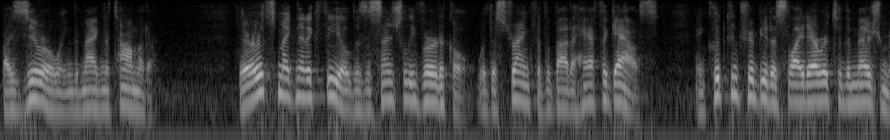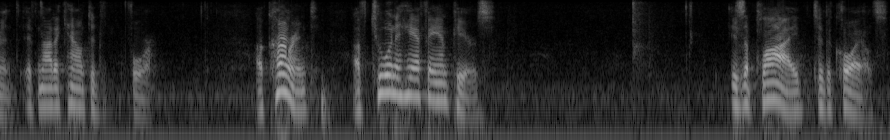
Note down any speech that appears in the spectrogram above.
by zeroing the magnetometer. The Earth's magnetic field is essentially vertical with a strength of about a half a Gauss and could contribute a slight error to the measurement if not accounted for. A current of two and a half amperes is applied to the coils.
